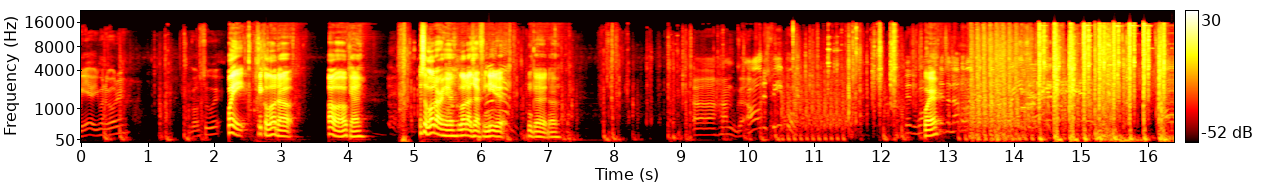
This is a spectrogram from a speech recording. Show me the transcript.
Yeah, you wanna go there? Go to it. Wait, pick a loadout. Oh, okay. It's a loadout right here. Loadout if you need it. I'm good though. Uh, I'm good. Oh, there's people. There's one. Where? There's another one. There's, there's, right oh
